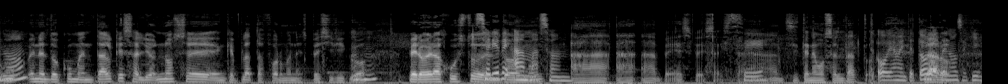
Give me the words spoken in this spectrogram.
¿No? en el documental que salió, no sé en qué plataforma en específico, pero era justo del Serie de Dortmund. Amazon. Ah, ah, ah, ves, ves, ahí está. Sí. Sí, tenemos el dato. Obviamente, todo lo tenemos aquí.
